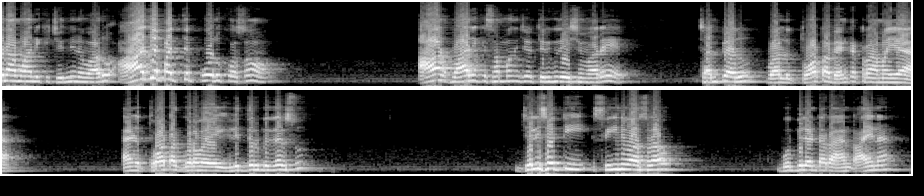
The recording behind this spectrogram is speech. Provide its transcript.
గ్రామానికి చెందినవారు. ఆధిపత్య పోరు కోసం ఆ వారికి సంబంధించిన తెలుగుదేశం వారే చంపారు. వాళ్ళు తోట వెంకటరామయ్య అండ్ తోట గురవయ్య వీళ్ళిద్దరు బ్రదర్సు. జలిశెట్టి శ్రీనివాసరావు బొబ్బిలంటారు ఆయన ఆయన.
